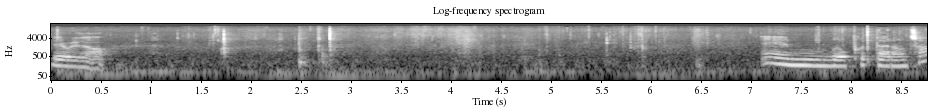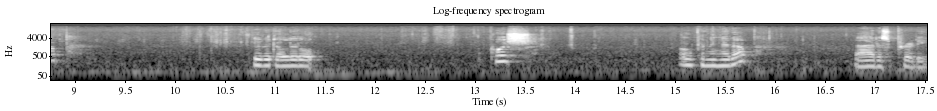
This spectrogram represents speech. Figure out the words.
There we go. And we'll put that on top. Give it a little push, opening it up. That is pretty.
